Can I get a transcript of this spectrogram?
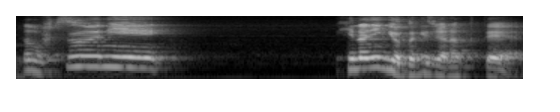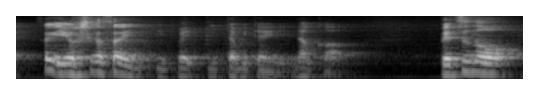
ん。なんか普通にひな人形だけじゃなくてさっき吉川さん言ったみたいになんか別の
